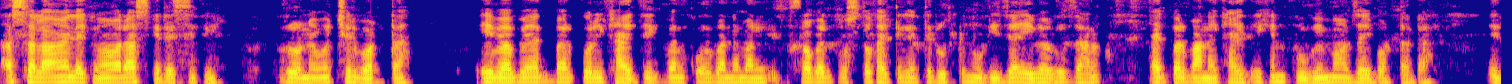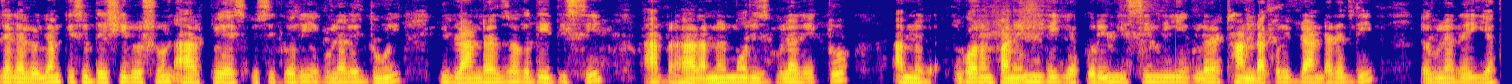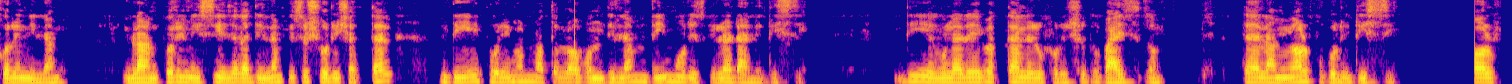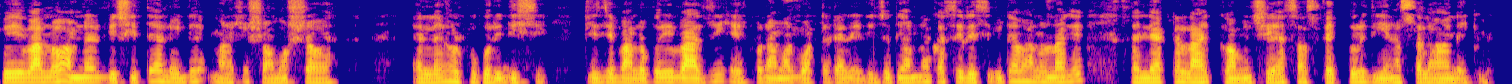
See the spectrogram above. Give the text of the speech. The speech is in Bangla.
আসসালামু আলাইকুম। আমার আজকের রেসিপি রোনে মরিচের ভর্তা। এইভাবে একবার করে খাই, দেখবেন করবেন মানে সবার পোস্ত খাইতে খাইতে রুটকুন উঠে যায় এইভাবে জাল একবার বানাই খাই। দেখেন খুবই মজা এই ভর্তাটা। এই জায়গায় লইলাম কিছু দেশি রসুন আর পেঁয়াজ কুচি করি, এগুলারে দুই ব্লান্ডার জগে দিয়ে দিচ্ছি আর আপনার মরিচগুলারে একটু আপনার গরম পানির মধ্যে ইয়া করে নিচ্ছি নিয়ে এগুলারে ঠান্ডা করে ব্লান্ডারে দিই। এগুলারে ইয়া করে নিলাম, ব্লান করে নিছি, এই জায়গায় দিলাম কিছু সরিষার তেল, দিয়ে পরিমাণ মতো লবণ দিলাম, দিয়ে মরিচগুলা ডালি দিছি। দিয়ে এগুলারে এবার তেলের উপরে শুধু বাইসলাম তেল আমি অল্প করে দিছি। অল্প ভালো, আপনার বেশি তেল হইলে মানুষের সমস্যা হয় এলাই অল্প করে দিছি। যে ভালো করে বাজি, এরপর আমার ভর্তাটা রেডি যদি আপনার কাছে রেসিপিটা ভালো লাগে, তাহলে একটা লাইক কমেন্ট শেয়ার সাবস্ক্রাইব করে দিয়েন। আসসালামু আলাইকুম।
